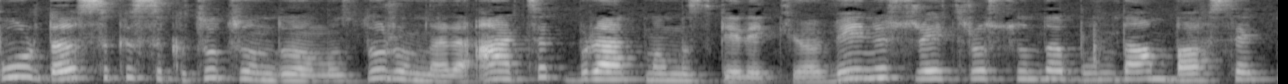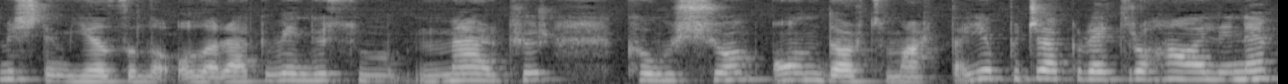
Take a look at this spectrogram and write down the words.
Burada sıkı sıkı tutunduğumuz durumları artık bırakmamız gerekiyor. Venüs retrosunda bundan bahsetmiştim yazılı olarak. Venüs Merkür kavuşum 14 Mart'ta yapacak retro halini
